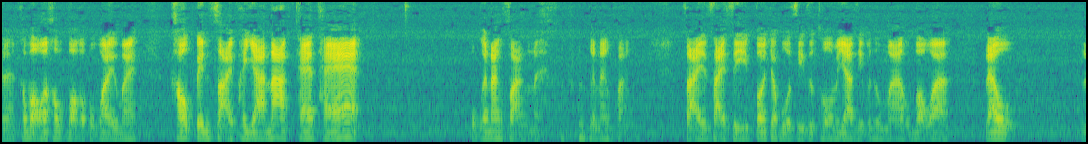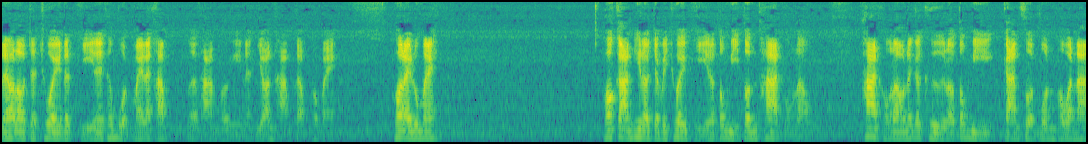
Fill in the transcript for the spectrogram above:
นะเขาบอกว่าเขาบอกกับผมว่าอะไรรู้ไหมเขาเป็นสายพญานาคแท้ๆ ผมก็นั่งฟังนะก็นั่งฟัง สายสายสีพ่อเจ้าปู่ศรีสุโธแม่ย่าศรีปทุมมา ผมบอกว่า แล้วแล้วเราจะช่วยผีได้ทั้งหมดไหมล่ะครับเราถามเขาอย่างนี้นะย้อนถามกลับเข้าไปเพราะอะไรรู้ไหมเพราะการที่เราจะไปช่วยผีเราต้องมีต้นธาตุของเราธาตุของเรานั่นก็คือเราต้องมีการสวดมนต์ภาวนา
